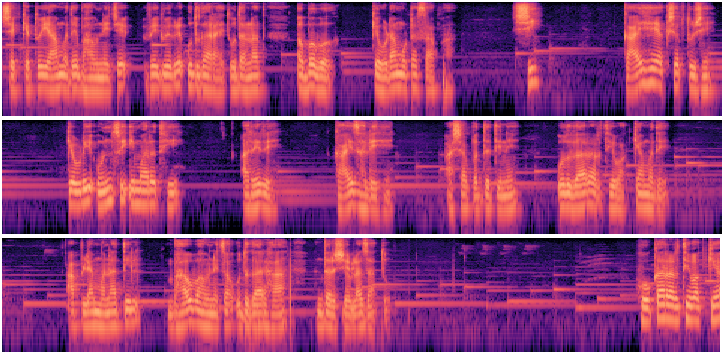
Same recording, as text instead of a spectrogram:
शक्यतो यामध्ये भावनेचे वेगवेगळे उद्गार आहेत. उदाहरणार्थ अबब केवढा मोठा साप हा. शी काय हे अक्षर तुझे? केवढी उंच इमारत ही. अरे रे काय झाले हे? अशा पद्धतीने उद्गारार्थी वाक्यामध्ये आपल्या मनातील भावभावनेचा उद्गार हा दर्शवला जातो. होकारार्थी वाक्य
